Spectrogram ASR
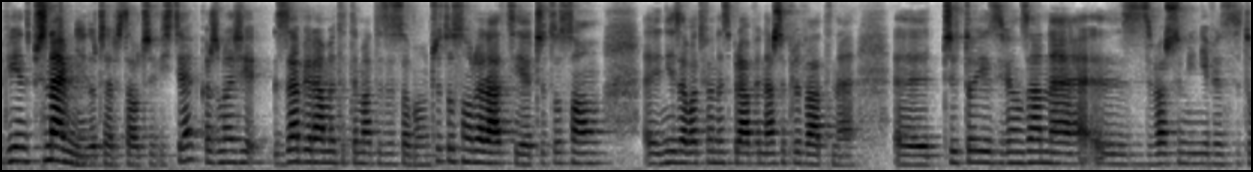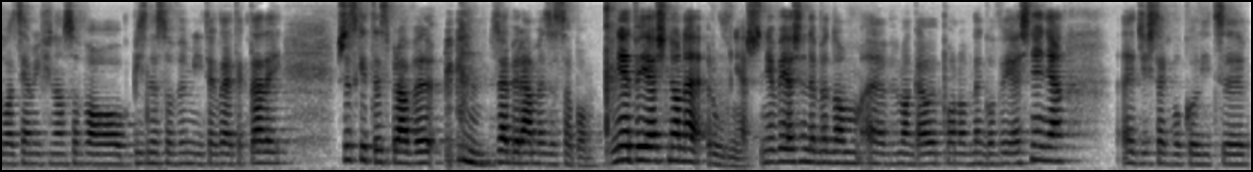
więc przynajmniej do czerwca oczywiście. W każdym razie zabieramy te tematy ze sobą. Czy to są relacje, czy to są e, niezałatwione sprawy nasze prywatne, e, czy to jest związane e, z Waszymi, nie wiem, sytuacjami finansowo-biznesowymi itd., itd. Wszystkie te sprawy zabieramy ze sobą. Niewyjaśnione również. Niewyjaśnione będą wymagały ponownego wyjaśnienia gdzieś tak w okolicy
